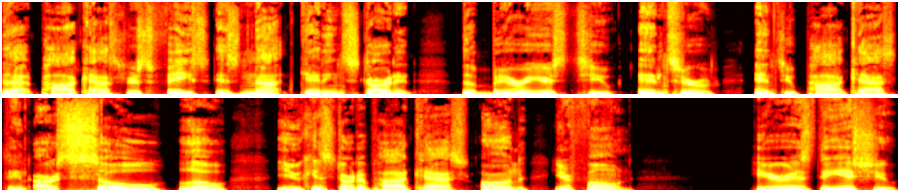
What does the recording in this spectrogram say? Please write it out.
that podcasters face is not getting started. The barriers to enter into podcasting are so low. You can start a podcast on your phone. Here is the issue.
